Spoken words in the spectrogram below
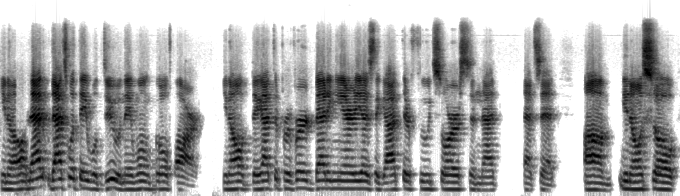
You know, and that that's what they will do, and they won't go far. You know, they got the preferred bedding areas, they got their food source, and that that's it. Um, you know, so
